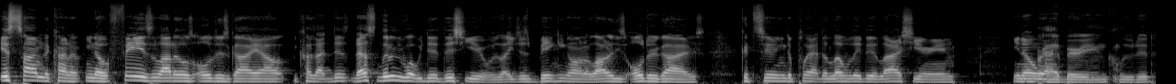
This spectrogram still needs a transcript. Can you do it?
it's time to kind of you know phase a lot of those older guys out because at this that's literally what we did this year was like just banking on a lot of these older guys continuing to play at the level they did last year and you know Bradberry included.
